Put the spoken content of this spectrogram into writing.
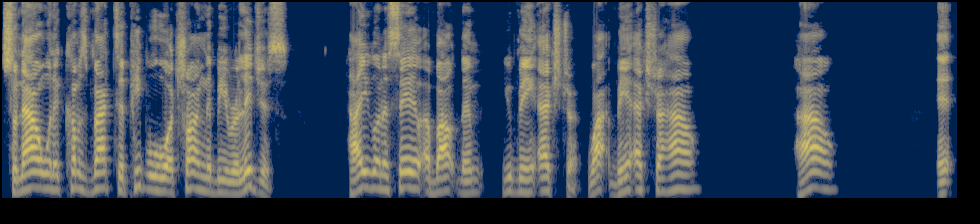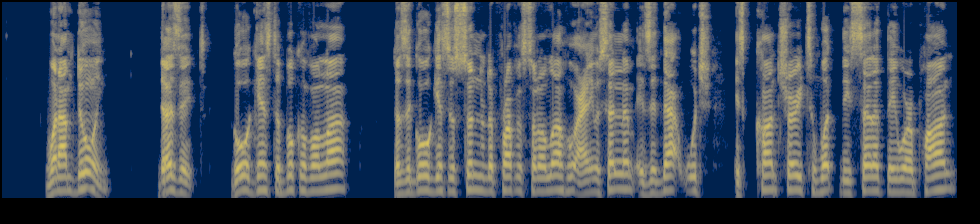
So now when it comes back to people who are trying to be religious, how are you going to say about them you being extra? What being extra how? How? What I'm doing, does it go against the book of Allah? Does it go against the sunnah of the Prophet sallallahu alaihi wasallam? Is it that which is contrary to what they said that they were upon?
